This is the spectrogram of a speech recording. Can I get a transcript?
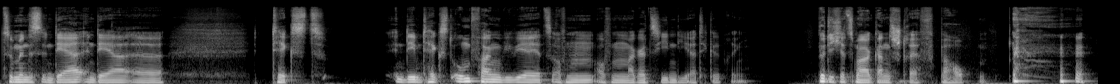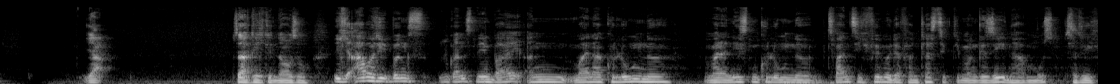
Zumindest in der, in der äh, Text, in dem Textumfang, wie wir jetzt auf dem, auf dem Magazin die Artikel bringen. Würde ich jetzt mal ganz streff behaupten. Ja. Sag ich genauso. Ich arbeite übrigens ganz nebenbei an meiner Kolumne, meiner nächsten Kolumne 20 Filme der Fantastik, die man gesehen haben muss. Ist natürlich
